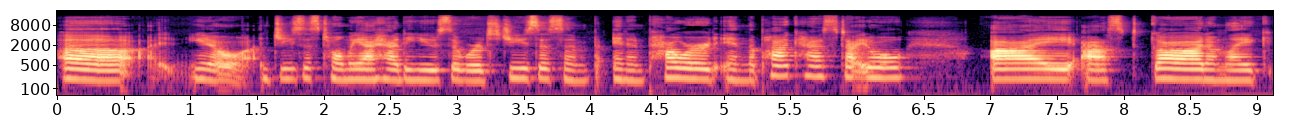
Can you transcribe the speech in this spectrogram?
Uh, you know, Jesus told me I had to use the words Jesus and, and empowered in the podcast title. I asked God, I'm like,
